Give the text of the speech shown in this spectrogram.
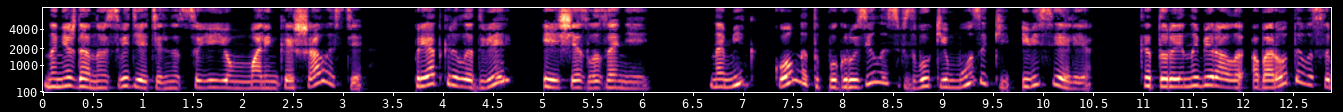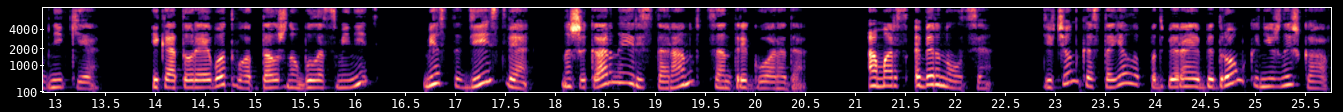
на нежданную свидетельницу ее маленькой шалости, приоткрыла дверь и исчезла за ней. На миг комната погрузилась в звуки музыки и веселья, которое набирало обороты в особняке и которое вот-вот должно было сменить место действия на шикарный ресторан в центре города. А Марс обернулся. Девчонка стояла, подбирая бедром книжный шкаф,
